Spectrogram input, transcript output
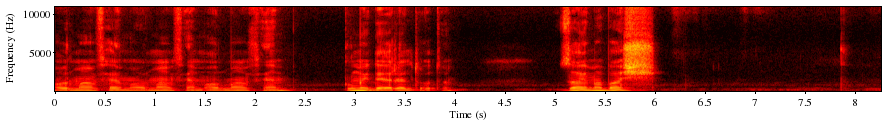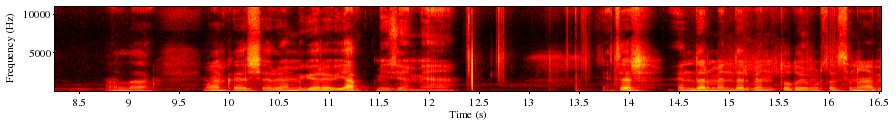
Orman fem, orman fem, orman fem. Bu muydu herhalde otu? Zayma baş. Allah. Arkadaşlar ben bu görevi yapmayacağım ya. Yeter. Ender mender ben dodo yumurtasını abi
